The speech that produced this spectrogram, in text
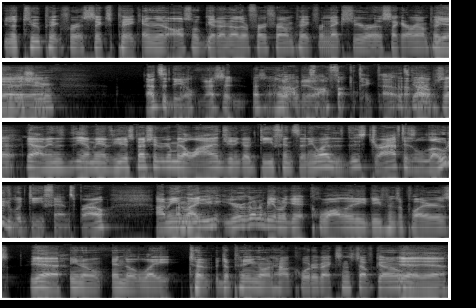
the two pick for a six pick, and then also get another first round pick for next year or a second round pick Yeah, for this yeah. year, that's a deal. that's a that's a hell of a I'll, deal. I'll fucking take that. Let's go. 100%. Yeah, I mean, I mean, if you, especially if you're gonna be the Lions, you're gonna go defense anyway. This draft is loaded with defense, bro. I mean, I mean, like, you, you're going to be able to get quality defensive players, yeah, you know, in the late to depending on how quarterbacks and stuff go. yeah, yeah.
